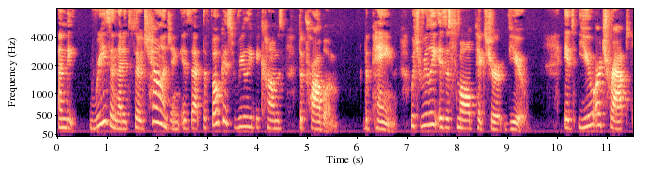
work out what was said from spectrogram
And the reason that it's so challenging is that the focus really becomes the problem, the pain, which really is a small picture view. It's you are trapped,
